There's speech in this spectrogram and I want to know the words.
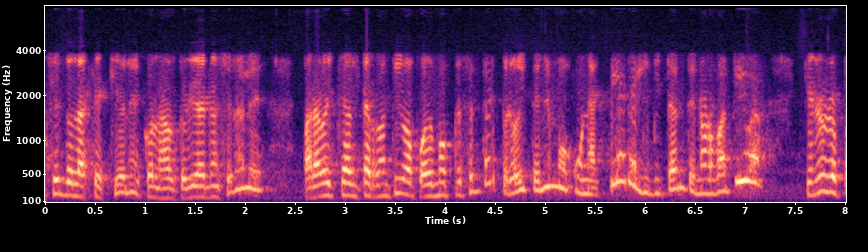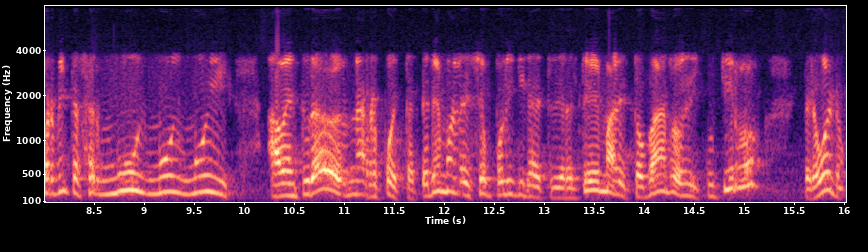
haciendo las gestiones con las autoridades nacionales para ver qué alternativa podemos presentar, pero hoy tenemos una clara limitante normativa que no nos permite ser muy, muy, muy aventurado en una respuesta. Tenemos la decisión política de estudiar el tema, de tomarlo, de discutirlo, pero bueno,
